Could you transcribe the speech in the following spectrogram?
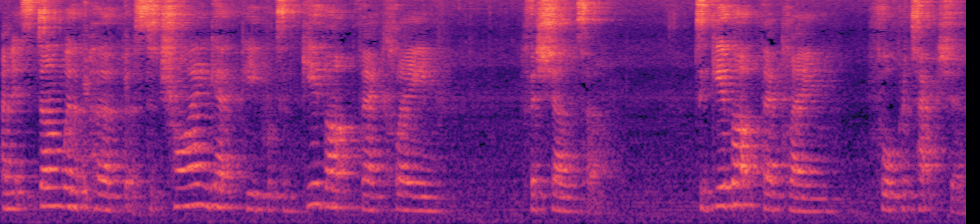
and it's done with a purpose to try and get people to give up their claim for shelter, to give up their claim for protection.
